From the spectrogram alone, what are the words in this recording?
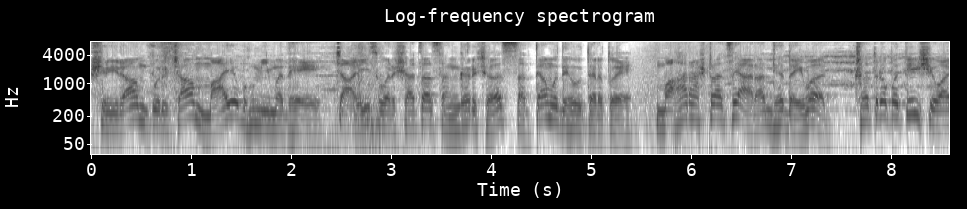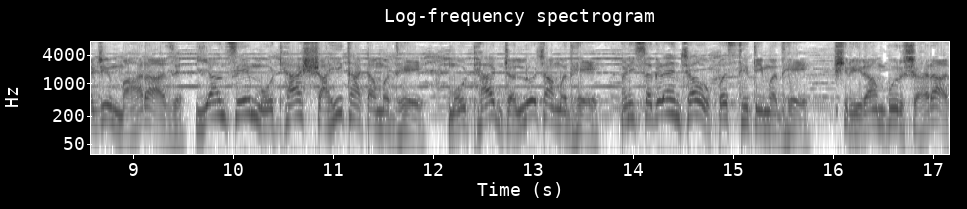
श्रीरामपूरच्या मायभूमीमध्ये चाळीस वर्षाचा संघर्ष सत्यामध्ये उतरतोय. महाराष्ट्राचे आराध्य दैवत छत्रपती शिवाजी महाराज यांचे मोठ्या शाही थाटामध्ये मोठ्या जल्लोषामध्ये आणि सगळ्यांच्या उपस्थितीमध्ये श्रीरामपूर शहरात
